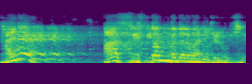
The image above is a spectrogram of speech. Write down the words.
થાય ને? આ સિસ્ટમ બદલવાની જરૂર છે.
